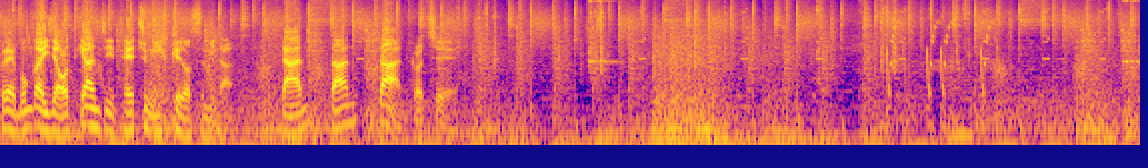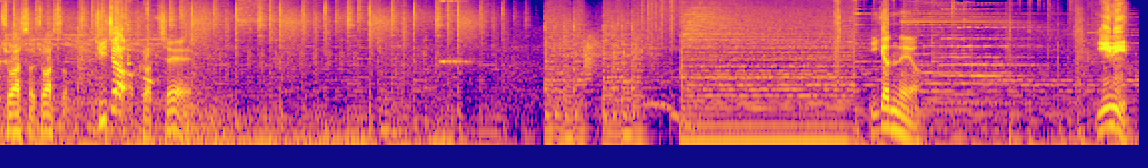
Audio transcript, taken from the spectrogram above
그래, 뭔가 이제 어떻게 하는지 대충 익숙해졌습니다. 딴, 딴, 딴. 그렇지. 좋았어, 좋았어. 뒤져! 그렇지. 이겼네요. 2위.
